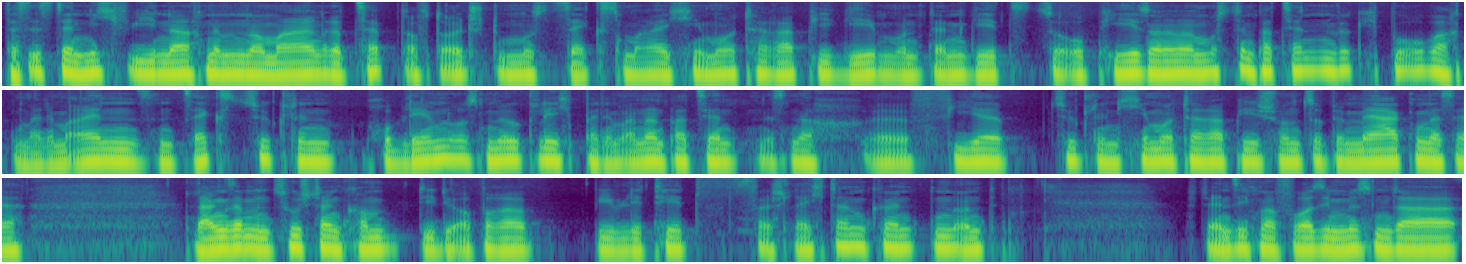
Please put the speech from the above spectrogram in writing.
das ist dann nicht wie nach einem normalen Rezept auf Deutsch, du musst sechsmal Chemotherapie geben und dann geht es zur OP, sondern man muss den Patienten wirklich beobachten. Bei dem einen sind sechs Zyklen problemlos möglich, bei dem anderen Patienten ist nach äh, vier Zyklen Chemotherapie schon zu bemerken, dass er langsam in einen Zustand kommt, die die Operabilität verschlechtern könnten und Stellen Sie sich mal vor, Sie müssen da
